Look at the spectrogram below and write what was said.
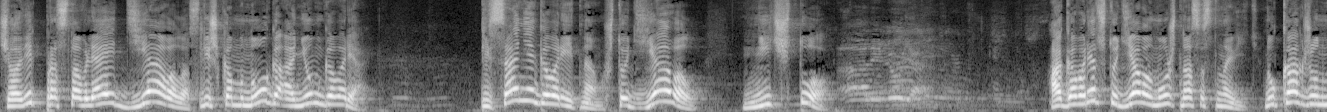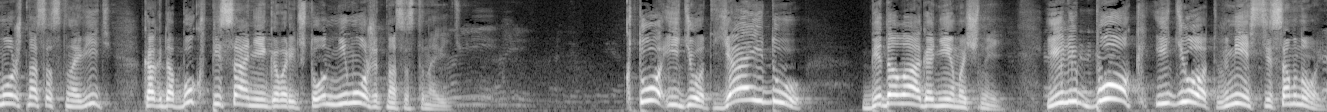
Человек прославляет дьявола, слишком много о нем говоря. Писание говорит нам, что дьявол – ничто. А говорят, что дьявол может нас остановить. Ну как же он может нас остановить, когда Бог в Писании говорит, что он не может нас остановить? Кто идет? Я иду, бедолага немощный. Или Бог идет вместе со мной?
